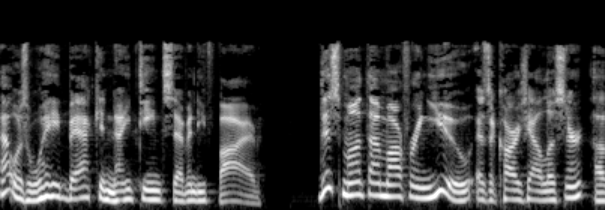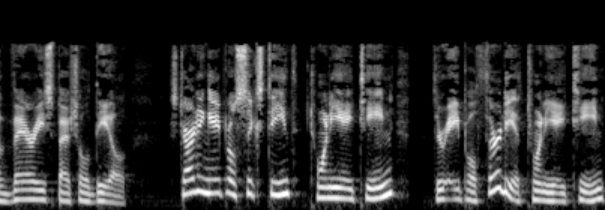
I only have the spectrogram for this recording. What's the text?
That was way back in 1975. This month, I'm offering you, as a Cars Yeah listener, a very special deal. Starting April 16th, 2018 through April 30th, 2018,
